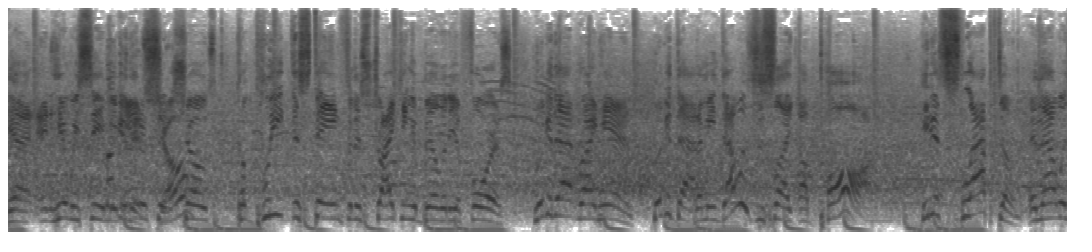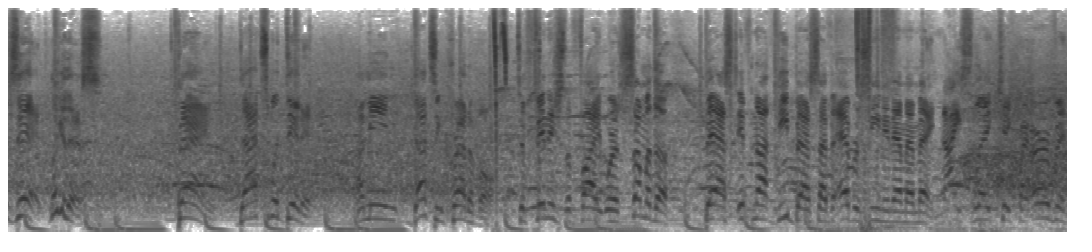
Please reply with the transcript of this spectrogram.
Yeah, and here we see him. Look at this, Anderson Joe. shows complete disdain for the striking ability of Forrest. Look at that right hand. Look at that. I mean, that was just like a paw. He just slapped him, and that was it. Look at this. Bang. That's what did it. I mean, that's incredible. To finish the fight, where some of the best, if not the best, I've ever seen in MMA. Nice leg kick by Irvin.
